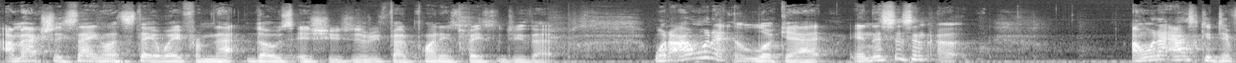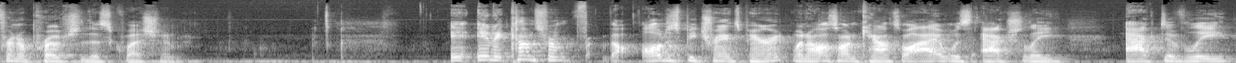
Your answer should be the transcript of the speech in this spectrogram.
I'm actually saying let's stay away from that those issues. We've had plenty of space to do that. What I want to look at, and this isn't. A, I want to ask a different approach to this question. And it comes from, I'll just be transparent. When I was on council, I was actually actively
